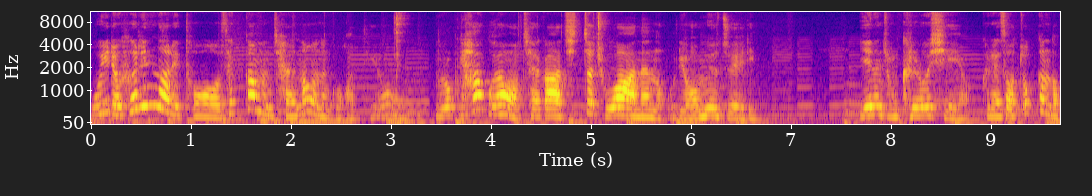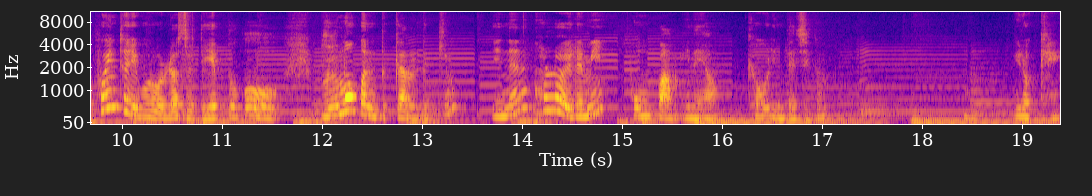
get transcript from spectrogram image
오히려 흐린 날이 더 색감은 잘 나오는 것 같아요. 이렇게 하고요. 제가 진짜 좋아하는 우리 어뮤즈의 lip. 얘는 좀 glossy해요. 그래서 조금 더 포인트 lip으로 올렸을 때 예쁘고 물 먹은 듯한 느낌? 얘는 컬러 이름이 봄밤이네요. 겨울인데 지금. 음, 이렇게.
